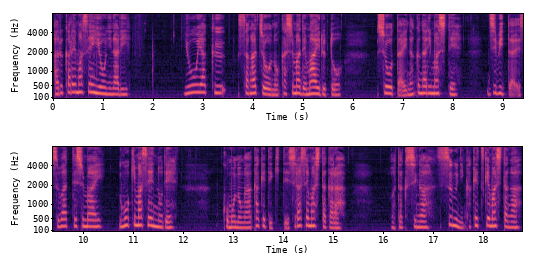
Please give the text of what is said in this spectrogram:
歩かれませんようになりようやく佐賀町の鹿島で参ると正体なくなりまして地びたへ座ってしまい動きませんので小物がかけてきて知らせましたから私がすぐに駆けつけましたが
